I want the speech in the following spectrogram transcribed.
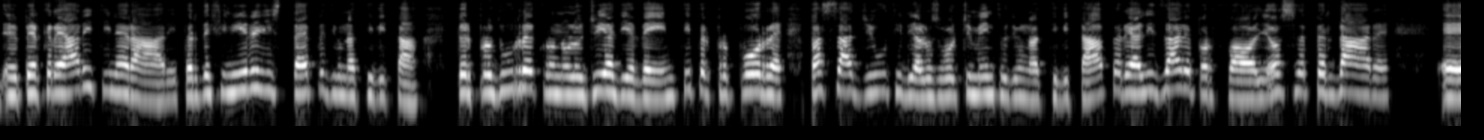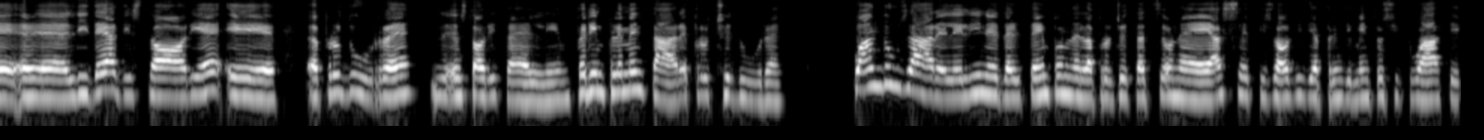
eh, per, creare itinerari, per definire gli step di un'attività, per produrre cronologia di eventi, per proporre passaggi utili allo svolgimento di un'attività, per realizzare portfolios, per dare eh, eh, l'idea di storie e eh, produrre eh, storytelling, per implementare procedure. Quando usare le linee del tempo nella progettazione EAS, episodi di apprendimento situati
